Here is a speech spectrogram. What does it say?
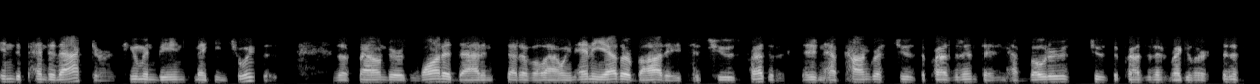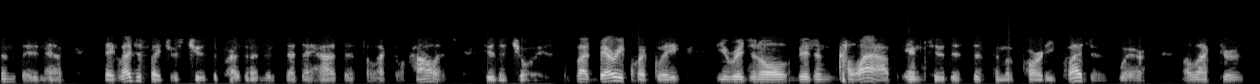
independent actors, human beings making choices. The founders wanted that instead of allowing any other body to choose president. They didn't have Congress choose the president. They didn't have voters choose the president, regular citizens. They didn't have state legislatures choose the president. Instead, they had this electoral college do the choice. But very quickly, the original vision collapsed into this system of party pledges where electors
